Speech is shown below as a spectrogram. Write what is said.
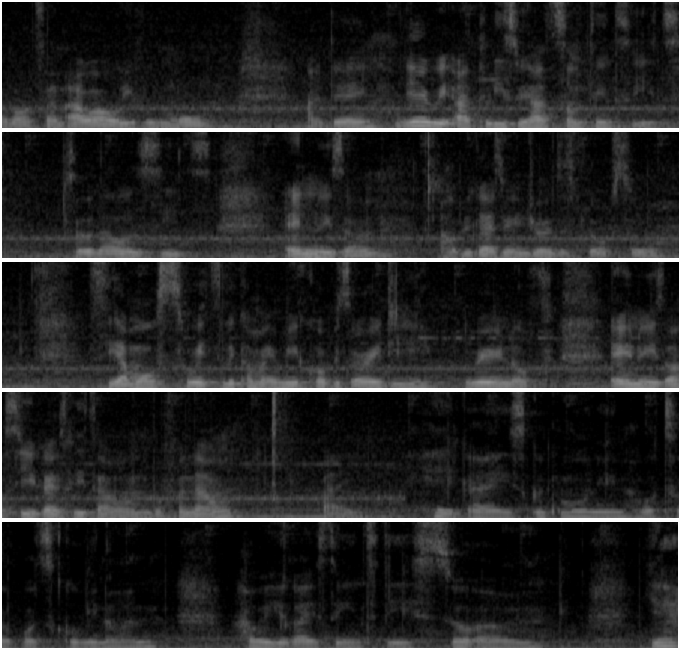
about an hour or even more. And then yeah we at least we had something to eat. So that was it. Anyways um i hope you guys enjoyed this vlog. So see i'm all sweaty. Look at my makeup. It's already wearing off. Anyways i'll see you guys later on. But for now bye. Hey guys good morning. What's up? What's going on? How are you guys doing today? So um yeah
